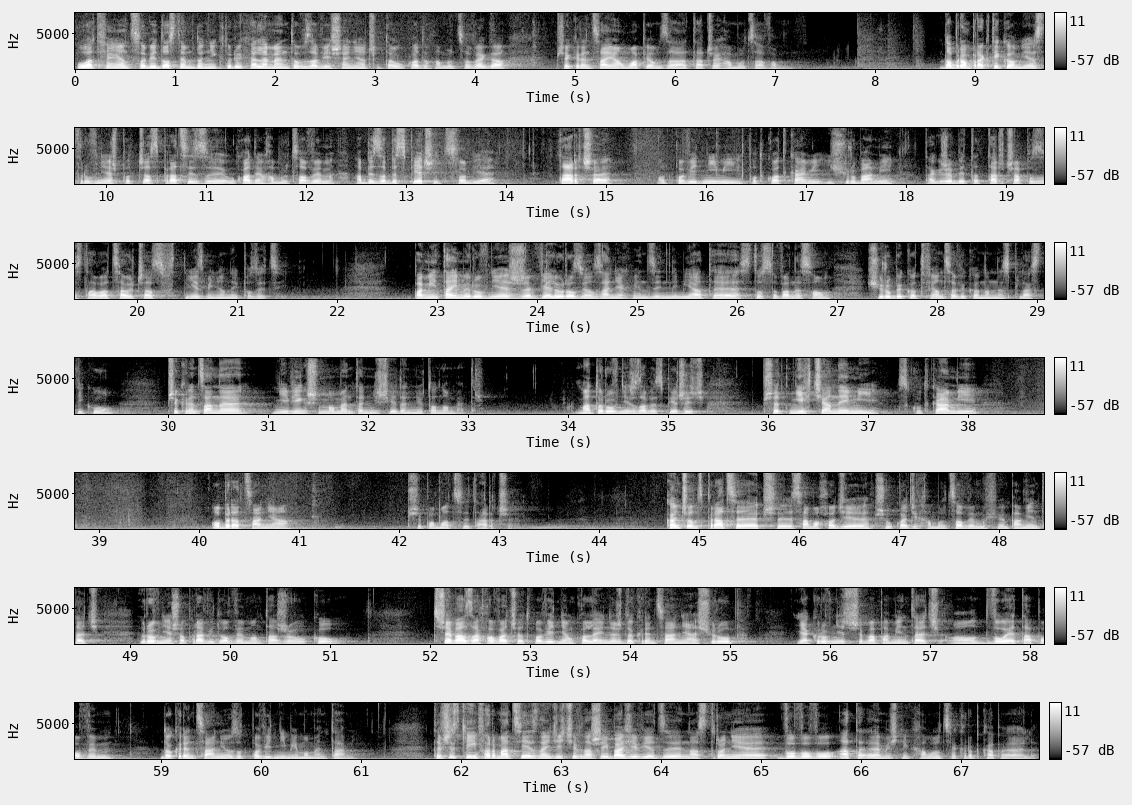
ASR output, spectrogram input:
ułatwiając sobie dostęp do niektórych elementów zawieszenia czy to układu hamulcowego, przekręcają, łapią za tarczę hamulcową. Dobrą praktyką jest również podczas pracy z układem hamulcowym, aby zabezpieczyć sobie tarczę odpowiednimi podkładkami i śrubami, tak żeby ta tarcza pozostała cały czas w niezmienionej pozycji. Pamiętajmy również, że w wielu rozwiązaniach, m.in. ATE, stosowane są śruby kotwiące wykonane z plastiku, przykręcane nie większym momentem niż 1 Nm. Ma to również zabezpieczyć przed niechcianymi skutkami obracania przy pomocy tarczy. Kończąc pracę przy samochodzie, przy układzie hamulcowym, musimy pamiętać również o prawidłowym montażu kół. Trzeba zachować odpowiednią kolejność dokręcania śrub, jak również trzeba pamiętać o dwuetapowym dokręcaniu z odpowiednimi momentami. Te wszystkie informacje znajdziecie w naszej bazie wiedzy na stronie www.ate-hamulce.pl.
